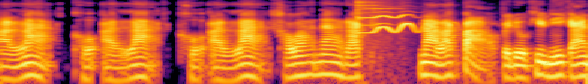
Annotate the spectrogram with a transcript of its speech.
อาล่าโคอาล่าโคอาล่าเขาว่าน่ารัก น่ารักเปล่าไปดูคลิปนี้กัน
